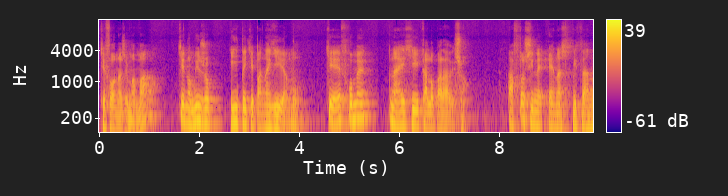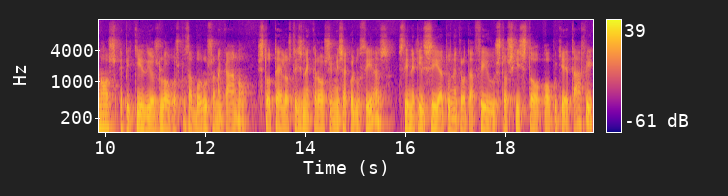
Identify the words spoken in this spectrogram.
και φώναζε μαμά και νομίζω είπε και Παναγία μου και εύχομαι να έχει καλό παράδεισο. Αυτός είναι ένας πιθανός επικίδιος λόγος που θα μπορούσα να κάνω στο τέλος της νεκρόσιμης ακολουθίας, στην εκκλησία του νεκροταφείου στο σχιστό όπου και ετάφη,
